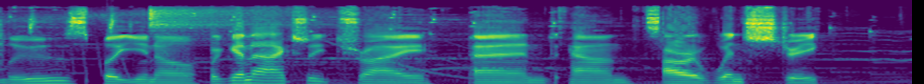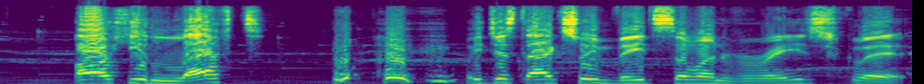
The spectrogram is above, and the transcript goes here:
lose, but you know we're gonna actually try and count our win streak. Oh, he left. We just actually made someone rage quit.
